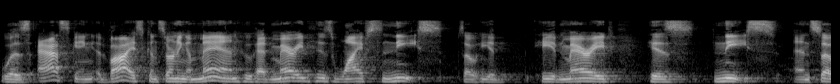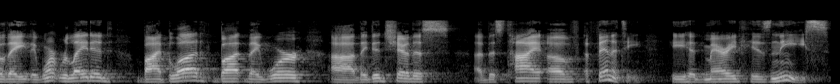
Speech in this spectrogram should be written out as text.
was asking advice concerning a man who had married his wife's niece. So he had, he had married his niece. And so they, they weren't related by blood, but they were, uh, they did share this, uh, this tie of affinity. He had married his niece.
